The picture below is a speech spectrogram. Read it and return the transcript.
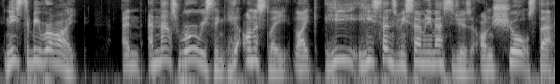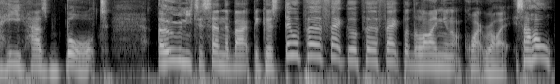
It needs to be right and and that's Rory's thing. He, honestly, like he he sends me so many messages on shorts that he has bought, only to send them back because they were perfect, they were perfect, but the lining you're not quite right. It's a whole.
